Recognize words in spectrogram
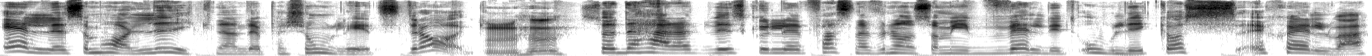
eller som har liknande personlighetsdrag. Mhm. Så det här att vi skulle fastna för någon som är väldigt olika oss själva,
